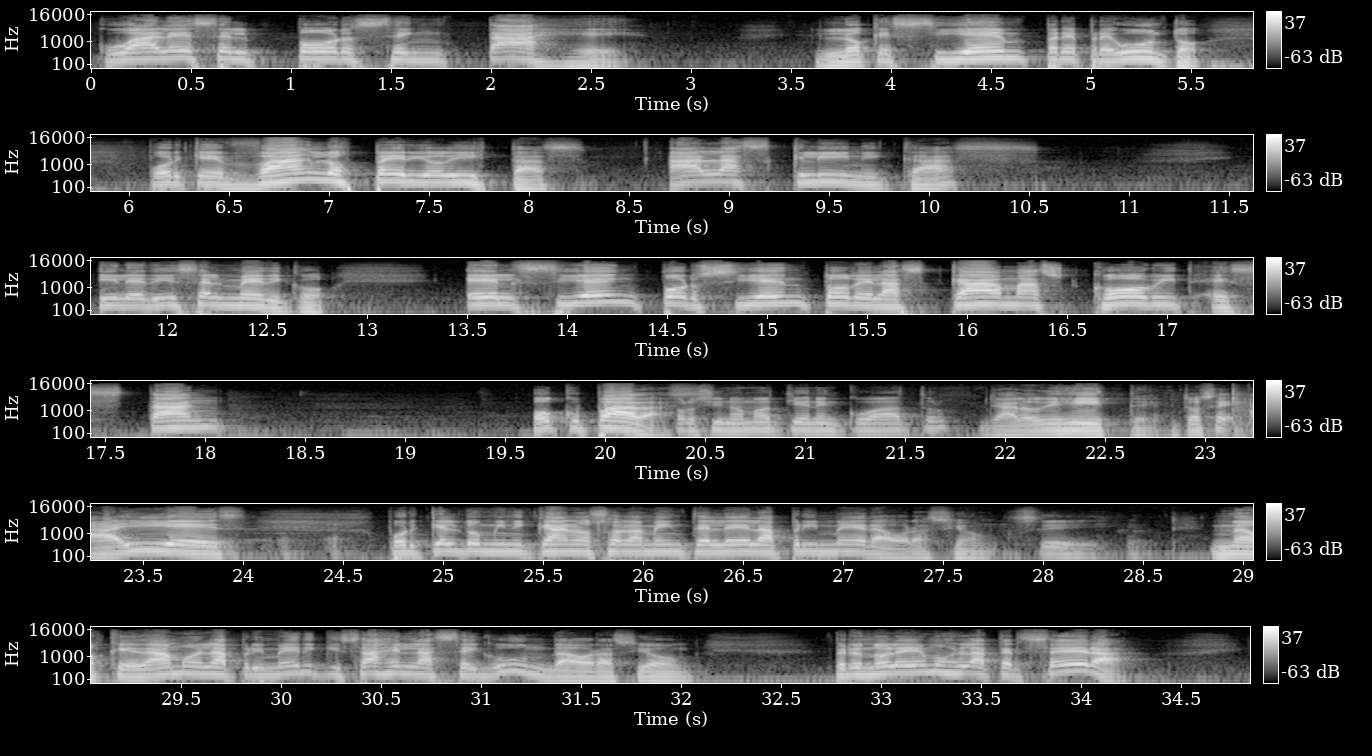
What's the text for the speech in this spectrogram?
¿Cuál es el porcentaje? Lo que siempre pregunto, porque van los periodistas a las clínicas y le dice el médico, el 100% de las camas COVID están ocupadas. Pero si nada más tienen cuatro. Ya lo dijiste. Entonces ahí es porque el dominicano solamente lee la primera oración. Sí. Nos quedamos en la primera y quizás en la segunda oración, pero no leemos la tercera.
